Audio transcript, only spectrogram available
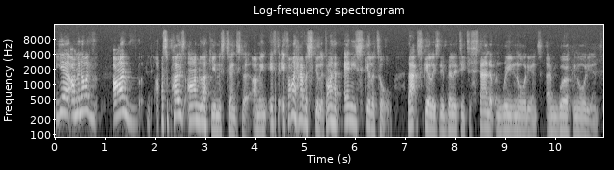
Yeah, I mean, I've, I'm, I suppose I'm lucky in the sense that, I mean, if if I have a skill, if I have any skill at all, that skill is the ability to stand up and read an audience and work an audience.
